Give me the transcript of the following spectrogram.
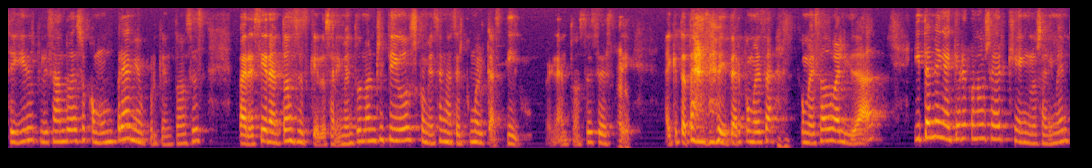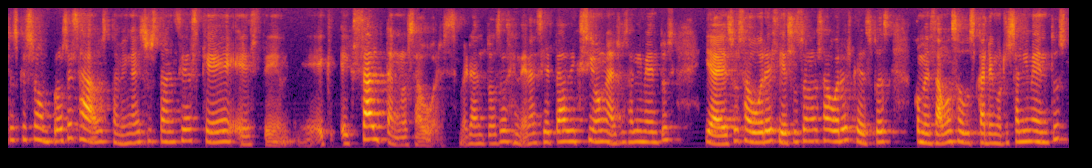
seguir utilizando eso como un premio, porque entonces pareciera entonces que los alimentos nutritivos comienzan a ser como el castigo, ¿verdad? Entonces, este, hay que tratar de evitar como esa, como esa dualidad y también hay que reconocer que en los alimentos que son procesados también hay sustancias que este, exaltan los sabores, ¿verdad? Entonces generan cierta adicción a esos alimentos y a esos sabores y esos son los sabores que después comenzamos a buscar en otros alimentos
